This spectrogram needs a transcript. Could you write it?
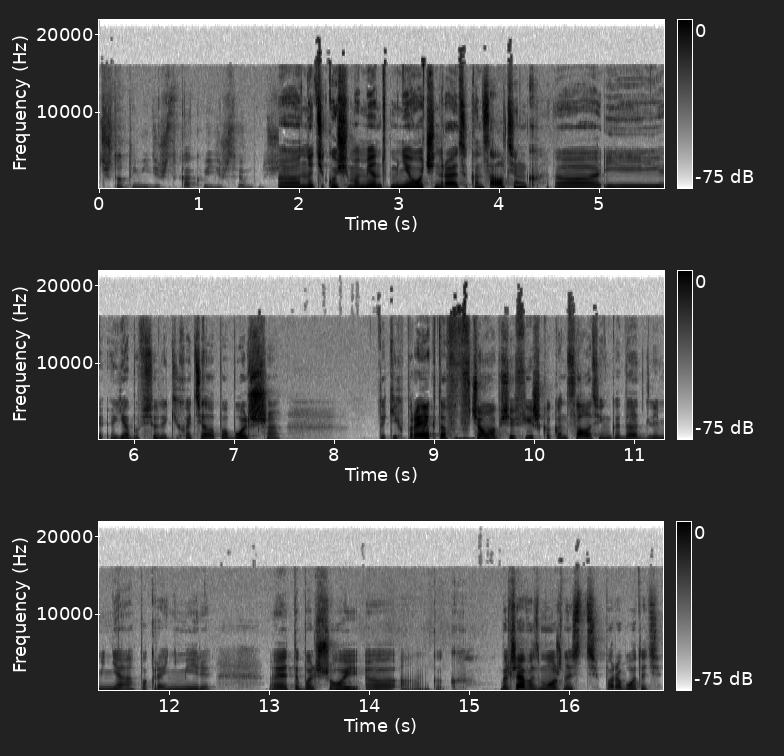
что ты видишь, как видишь свое будущее? Э, на текущий момент мне очень нравится консалтинг, э, и я бы все-таки хотела побольше таких проектов. В чем вообще фишка консалтинга, да, для меня, по крайней мере? Это большой, э, как, большая возможность поработать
